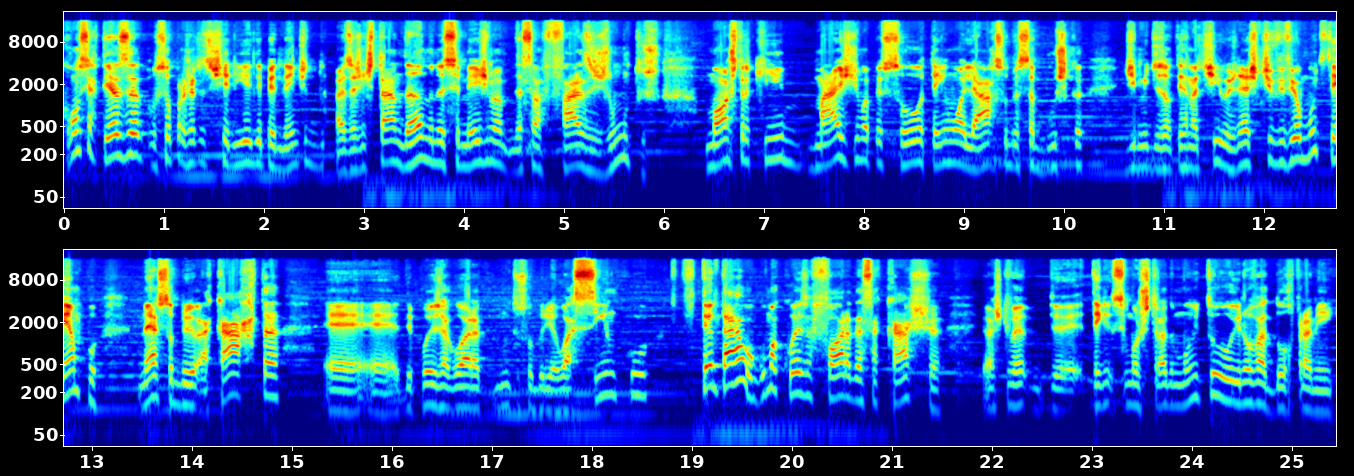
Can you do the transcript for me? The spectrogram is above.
com certeza o seu projeto existiria independente, do, mas a gente está andando nesse mesma, nessa fase juntos, mostra que mais de uma pessoa tem um olhar sobre essa busca de mídias alternativas. Né? A gente viveu muito tempo né, sobre a carta, é, é, depois agora muito sobre o A5. Tentar alguma coisa fora dessa caixa eu acho que vai, tem se mostrado muito inovador para mim.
